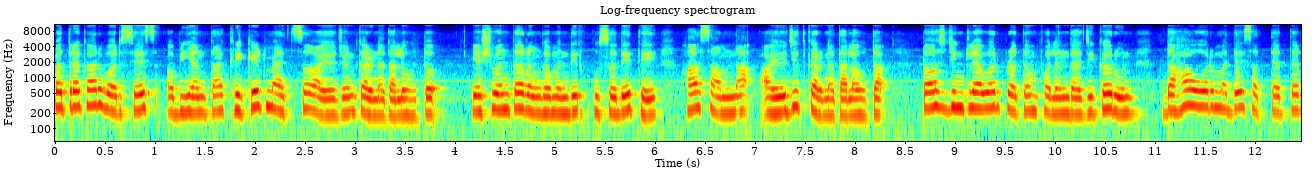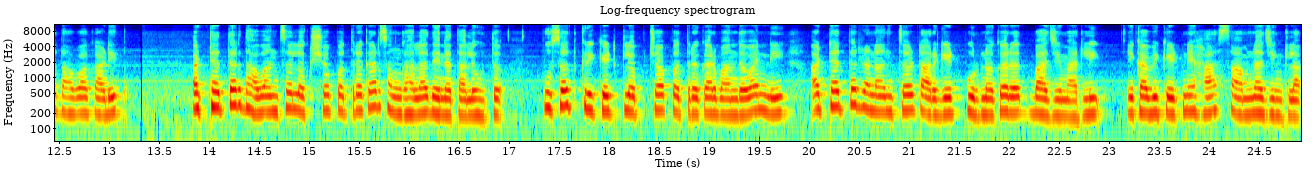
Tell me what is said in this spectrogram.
पत्रकार वर्सेस अभियंता क्रिकेट मॅचचं आयोजन करण्यात आलं होतं. यशवंत रंगमंदिर पुसद येथे हा सामना आयोजित करण्यात आला होता. टॉस जिंकल्यावर प्रथम फलंदाजी करून दहा ओव्हरमध्ये सत्याहत्तर धावा काढीत अठ्ठ्याहत्तर धावांचं लक्ष पत्रकार संघाला देण्यात आलं होतं. पुसद क्रिकेट क्लबच्या पत्रकार बांधवांनी अठ्ठ्याहत्तर रनांचं टार्गेट पूर्ण करत बाजी मारली. एका विकेटने हा सामना जिंकला.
